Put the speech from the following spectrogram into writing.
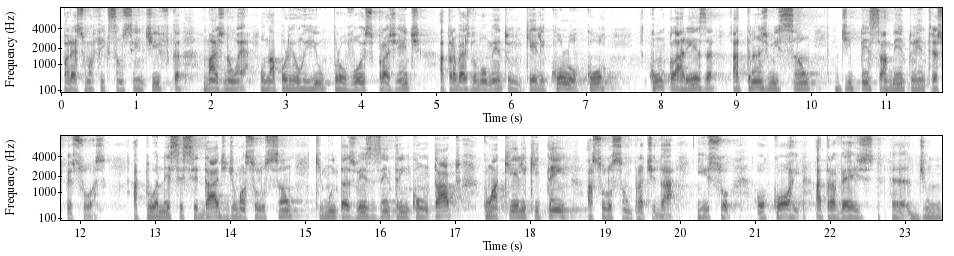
parece uma ficção científica, mas não é. O Napoleão Hill provou isso para gente através do momento em que ele colocou com clareza a transmissão de pensamento entre as pessoas. A tua necessidade de uma solução que muitas vezes entra em contato com aquele que tem a solução para te dar. E isso ocorre através eh, de um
